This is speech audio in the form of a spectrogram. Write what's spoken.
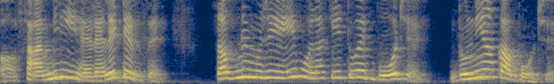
फैमिली है रिलेटिव्स है। सबने मुझे यही बोला कि तू एक बोझ है दुनिया का बोझ है।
